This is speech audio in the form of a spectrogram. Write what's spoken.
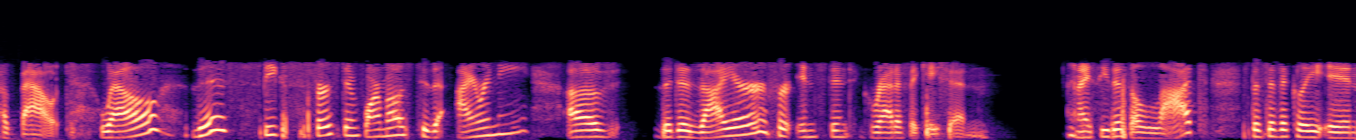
about? Well, this speaks first and foremost to the irony of the desire for instant gratification. And I see this a lot, specifically in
